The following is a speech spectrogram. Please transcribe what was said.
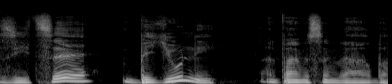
זה יצא ביוני 2024.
